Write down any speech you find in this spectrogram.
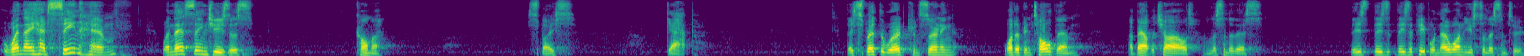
when they had seen him, when they had seen Jesus, comma, space, gap. They spread the word concerning what had been told them about the child. And listen to this. These, these, these are people no one used to listen to.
